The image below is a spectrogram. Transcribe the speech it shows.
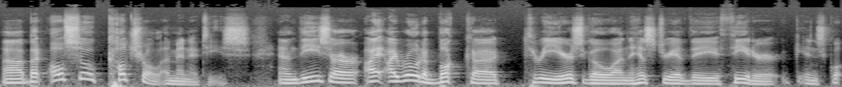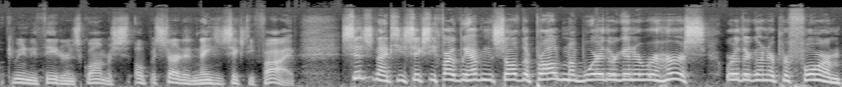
uh, but also cultural amenities. And these are, I, I wrote a book uh, three years ago on the history of the theater in community theater in Squamish. It started in 1965. Since 1965, we haven't solved the problem of where they're going to rehearse, where they're going to perform,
